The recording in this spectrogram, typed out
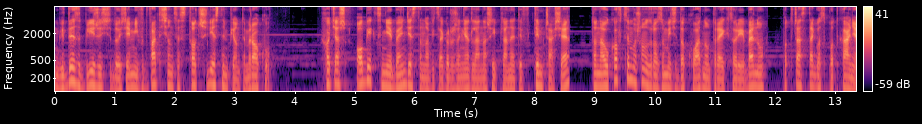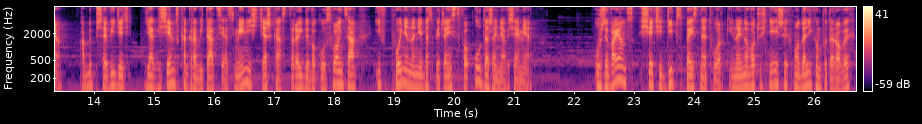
gdy zbliży się do Ziemi w 2135 roku. Chociaż obiekt nie będzie stanowić zagrożenia dla naszej planety w tym czasie, to naukowcy muszą zrozumieć dokładną trajektorię Bennu podczas tego spotkania, aby przewidzieć, jak ziemska grawitacja zmieni ścieżkę asteroidy wokół Słońca i wpłynie na niebezpieczeństwo uderzenia w Ziemię. Używając sieci Deep Space Network i najnowocześniejszych modeli komputerowych,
